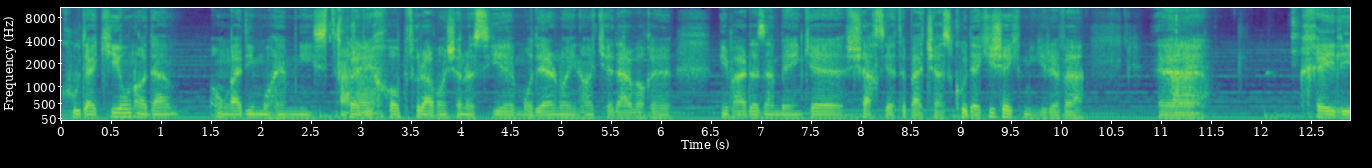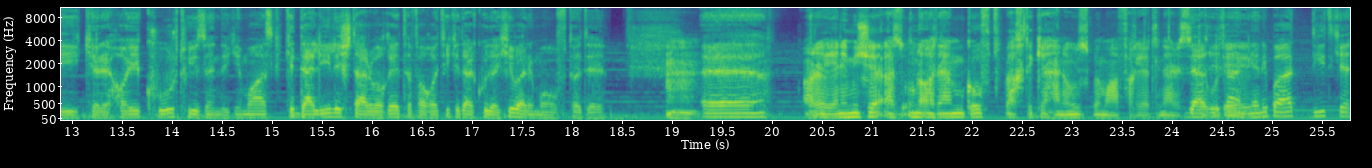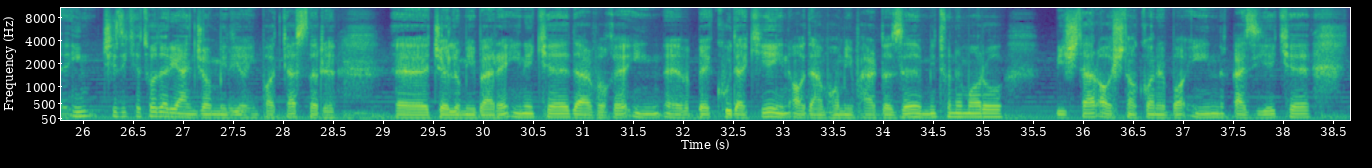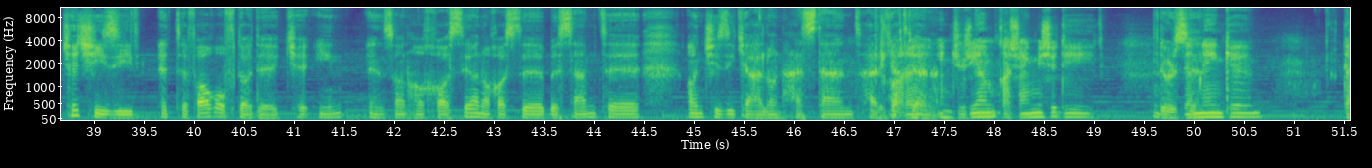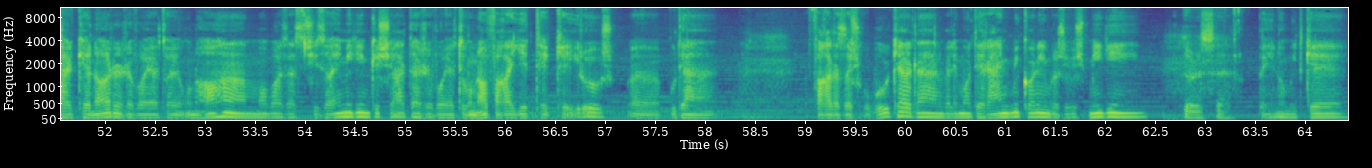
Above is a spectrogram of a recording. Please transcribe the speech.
کودکی اون آدم اونقدی مهم نیست. ولی خب تو روانشناسی مدرن و اینها که در واقع می‌پردازن به اینکه شخصیت بچه از کودکی شکل می‌گیره و آره. خیلی گره های کور توی زندگی ما هست که دلیلش در واقع اتفاقاتی که در کودکی برای ما افتاده آره یعنی میشه از اون آدم گفت وقتی که هنوز به موفقیتی نرسیده بوده. یعنی باید دید که این چیزی که تو داری انجام میدی یا این پادکست داره جلو می‌بره اینه که در واقع این به کودکی این آدم ها می‌پردازه می‌تونه ما رو بیشتر آشنا کنه با این قضیه که چه چیزی اتفاق افتاده که این انسان ها خواسته یا ناخواسته به سمت آن چیزی که الان هستند حرکت آره کردن. اینجوری هم قشنگ میشه دید. درسته. ضمن اینکه در کنار روایت های اونها هم ما باز از چیزهایی میگیم که شاید در روایت اونها فقط یه تکه ای رو بودن. فقط ازش عبور کردن ولی ما درنگ می‌کنیم راجبش میگیم. درسته. به این امید که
